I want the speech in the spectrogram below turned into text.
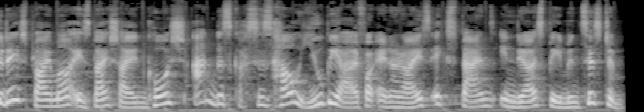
Today's primer is by Shayan Ghosh and discusses how UPI for NRIs expands India's payment system.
